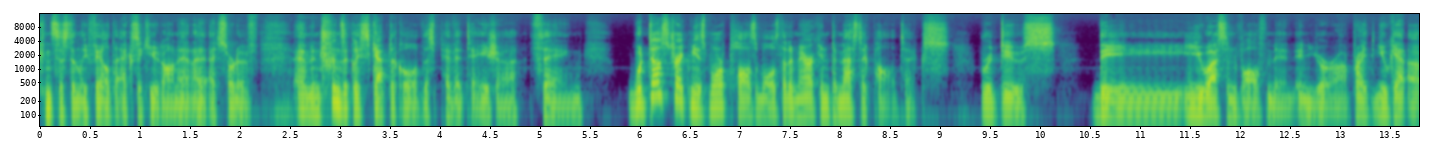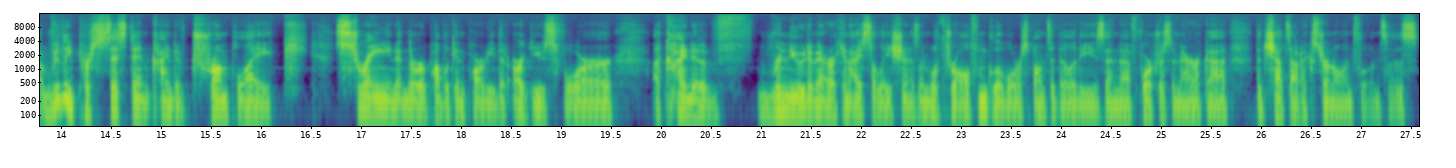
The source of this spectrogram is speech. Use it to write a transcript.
consistently failed to execute on it. I, I sort of am intrinsically skeptical of this pivot to Asia thing. What does strike me as more plausible is that American domestic politics reduce the US involvement in Europe, right? You get a really persistent kind of Trump like strain in the Republican Party that argues for a kind of renewed American isolationism, withdrawal from global responsibilities, and a fortress America that shuts out external influences.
